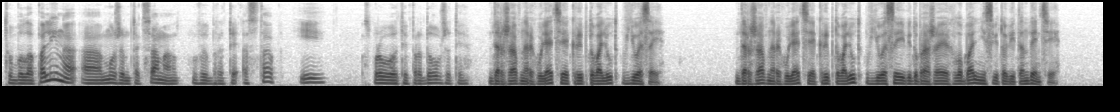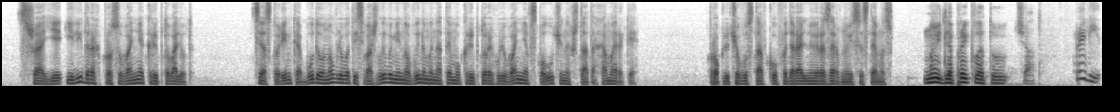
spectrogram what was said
То була Поліна, а можемо так само вибрати Остап і спробувати продовжити. Державна регуляція криптовалют в USA. Державна регуляція криптовалют в USA відображає глобальні світові тенденції. США є і лідерах просування криптовалют. Ця сторінка буде оновлюватись важливими новинами на тему крипторегулювання в Сполучених Штатах Америки. Про ключову ставку Федеральної резервної системи Ну і для прикладу чат. Привіт!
